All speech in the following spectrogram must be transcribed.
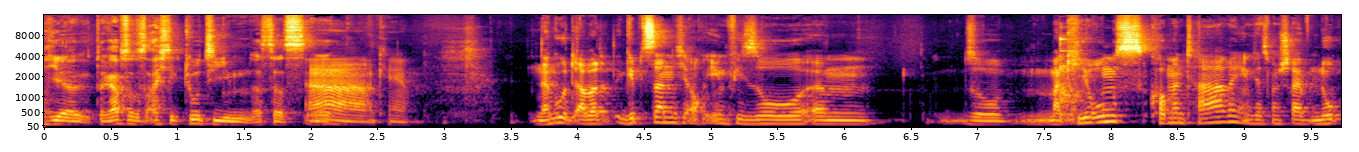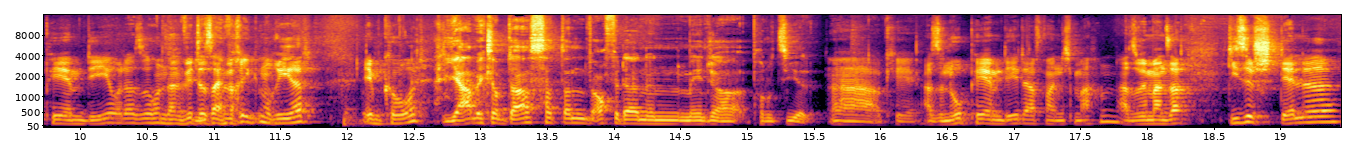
Hier, da gab es das Architekturteam, dass das. äh, Ah, okay. Na gut, aber gibt es dann nicht auch irgendwie so, ähm, so Markierungskommentare? Dass man schreibt No PMD oder so und dann wird das einfach ignoriert im Code? Ja, aber ich glaube, das hat dann auch wieder einen Major produziert. Ah, okay. Also No PMD darf man nicht machen. Also wenn man sagt, diese Stelle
